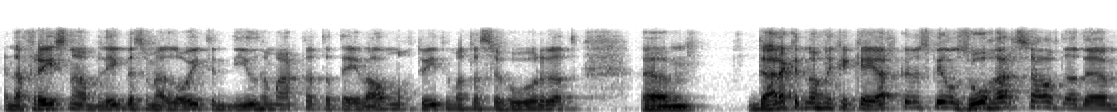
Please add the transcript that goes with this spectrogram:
En dat vrij snel bleek dat ze met Lloyd een deal gemaakt had, dat hij wel mocht weten wat dat ze hoorden had. Ehm, daar heb ik het nog een keer keihard kunnen spelen. Zo hard zelf dat ehm,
